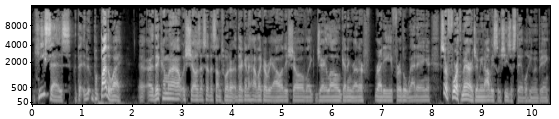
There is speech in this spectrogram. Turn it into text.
he says, that, but by the way, are they coming out with shows? I said this on Twitter. They're going to have like a reality show of like J Lo getting ready, ready for the wedding. It's her fourth marriage. I mean, obviously she's a stable human being,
